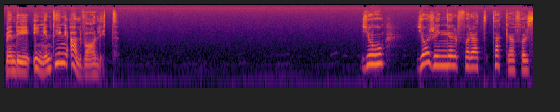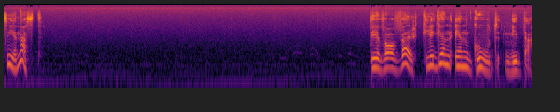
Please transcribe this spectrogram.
Men det är ingenting allvarligt. Jo, jag ringer för att tacka för senast. Det var verkligen en god middag.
